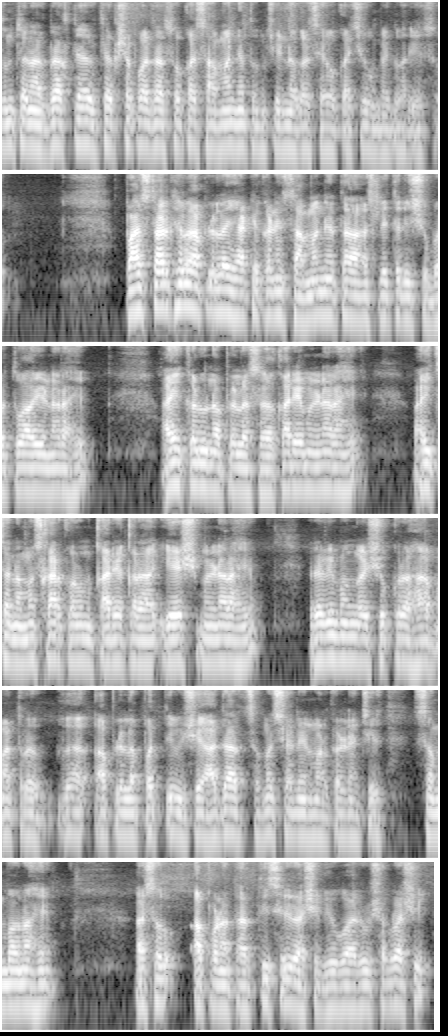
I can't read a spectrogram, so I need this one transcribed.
तुमचं नगराध्यक्षपद असो का सामान्य तुमची नगरसेवकाची उमेदवारी असो. पाच तारखेला आपल्याला ह्या ठिकाणी सामान्यता असली तरी शुभत्व येणार आहे. आईकडून आपल्याला सहकार्य मिळणार आहे. आईचा नमस्कार करून कार्य करा यश मिळणार आहे. रवी मंगळ शुक्र हा मात्र ग- आपल्याला पत्नीविषयी आजार समस्या निर्माण करण्याची संभावना आहे. असं आपण आता तिसरी राशी घेऊ. आहे वृषभ राशी.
